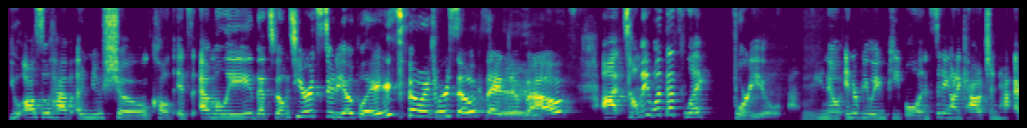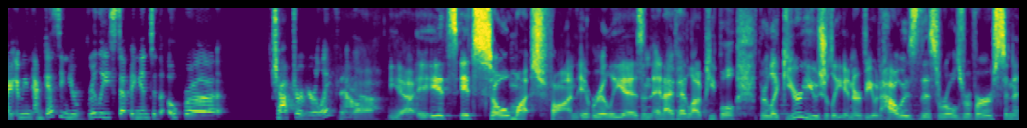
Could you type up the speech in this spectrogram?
You also have a new show called It's Emily that's filmed here at Studio Place, which we're so excited Yay. about. Uh, tell me what that's like for you. Mm. You know, interviewing people and sitting on a couch, and ha- I I mean, I'm guessing you're really stepping into the Oprah chapter of your life now. Yeah, yeah, it's it's so much fun. It really is, and and I've had a lot of people. They're like, "You're usually interviewed. How is this roles reversed?" And I'm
